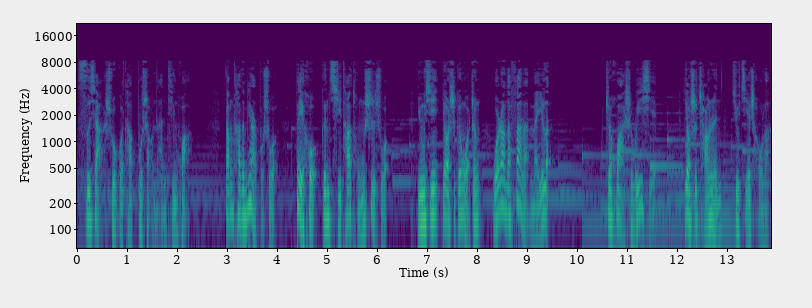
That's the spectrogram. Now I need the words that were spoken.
私下说过他不少难听话，当他的面不说，背后跟其他同事说：“永新要是跟我争，我让他饭碗没了。”这话是威胁，要是常人就结仇了。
